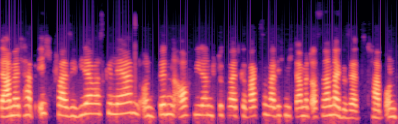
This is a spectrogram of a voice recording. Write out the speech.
damit habe ich quasi wieder was gelernt und bin auch wieder ein Stück weit gewachsen, weil ich mich damit auseinandergesetzt habe. Und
